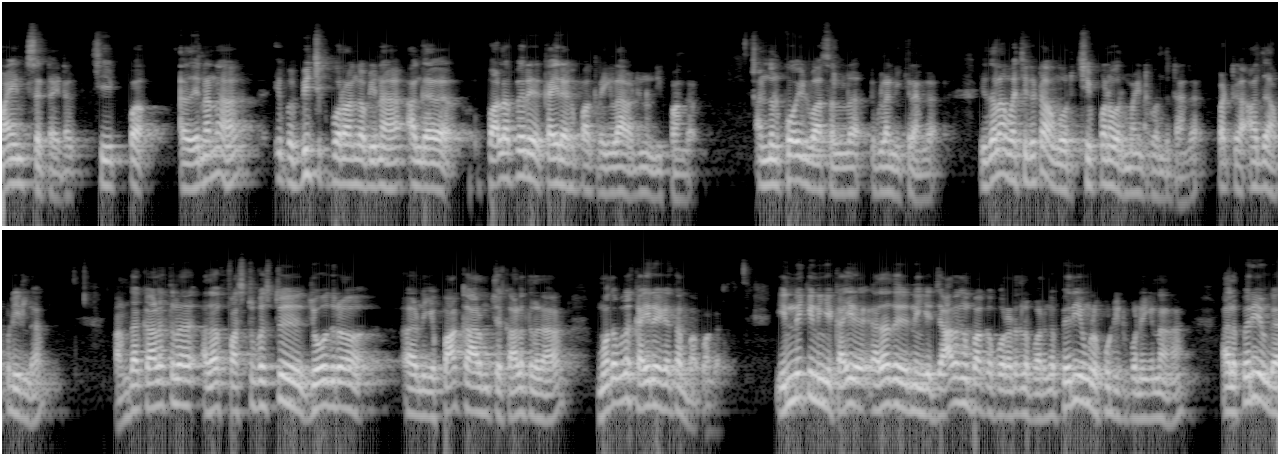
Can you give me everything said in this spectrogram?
மைண்ட் செட் ஆகிட்டாங்க சீப்பாக அது என்னென்னா இப்போ பீச்சுக்கு போகிறாங்க அப்படின்னா அங்கே பல பேர் கைரேகை பார்க்குறீங்களா அப்படின்னு நிற்பாங்க அந்த கோயில் வாசலில் இப்படிலாம் நிற்கிறாங்க இதெல்லாம் வச்சுக்கிட்டு அவங்க ஒரு சீப்பான ஒரு மைண்டுக்கு வந்துட்டாங்க. பட் அது அப்படி இல்லை. அந்த காலத்தில் அதாவது ஃபஸ்ட்டு ஃபஸ்ட்டு ஜோதிடம் நீங்கள் பார்க்க ஆரம்பித்த காலத்தில் தான் முத முத கைரேகை தான் பார்ப்பாங்க. இன்றைக்கி நீங்கள் கை அதாவது நீங்கள் ஜாதகம் பார்க்க போகிற இடத்துல பாருங்கள் பெரியவங்களை கூட்டிகிட்டு போனீங்கன்னா அதில் பெரியவங்க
